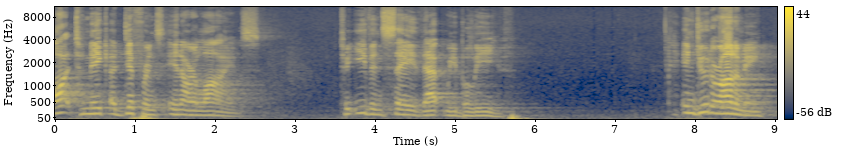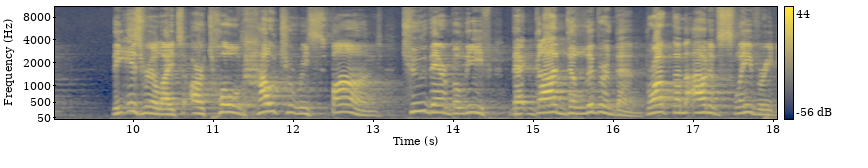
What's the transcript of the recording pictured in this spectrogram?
ought to make a difference in our lives. to even say that we believe. In Deuteronomy, the Israelites are told how to respond to their belief that God delivered them, brought them out of slavery,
